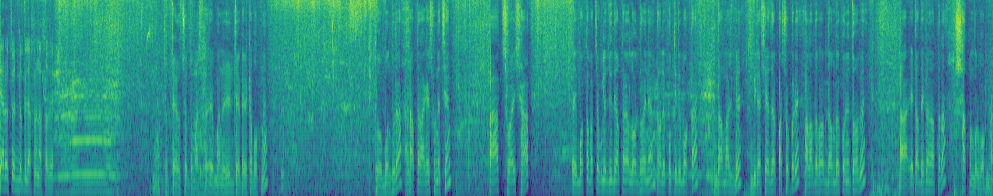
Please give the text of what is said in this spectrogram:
তেরো চোদ্দ প্লাস মাইনাস হবে। এটা তেরো চোদ্দ মাস মানে রেড টাইপের একটা বকনা তো বন্ধুরা আপনারা আগে শুনেছেন পাঁচ ছয় সাত এই বক্তা বাচ্চাগুলি যদি আপনারা লট ধরে নেন, তাহলে প্রতিটি বক্তা দাম আসবে বিরাশি হাজার পাঁচশো করে। আলাদাভাবে দাম দর করে নিতে হবে। আর এটা দেখলেন আপনারা, সাত নম্বর বক্তা।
